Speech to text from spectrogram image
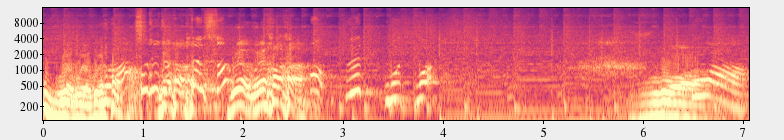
어, 뭐야, 뭐야, 뭐야? 뭐야? 호주? 뭐야, 뭐야? 어? 왜? 뭐? 뭐? 우와. 우와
